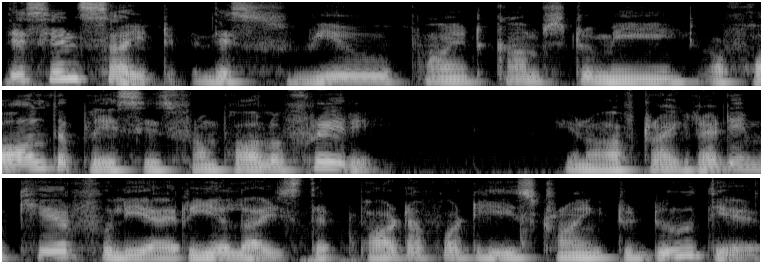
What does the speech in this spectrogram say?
this insight, this viewpoint comes to me of all the places from Paulo Freire. You know, after I read him carefully, I realized that part of what he is trying to do there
